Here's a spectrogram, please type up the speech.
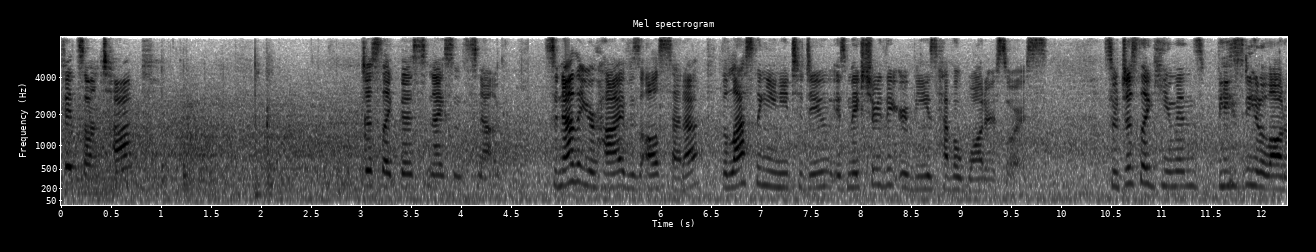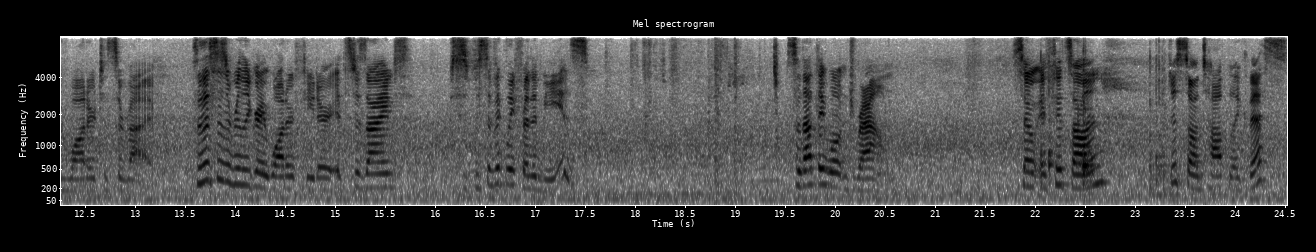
fits on top, just like this, nice and snug. So now that your hive is all set up, the last thing you need to do is make sure that your bees have a water source. So just like humans, bees need a lot of water to survive. So this is a really great water feeder. It's designed specifically for the bees so that they won't drown. So it fits on just on top like this.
